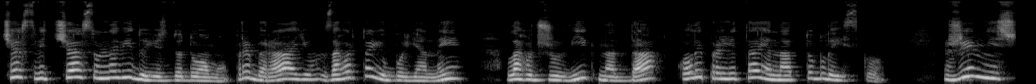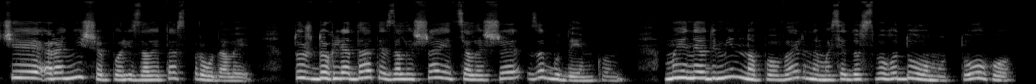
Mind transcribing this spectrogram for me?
Час від часу навідуюсь додому, прибираю, загортаю бур'яни, лагоджу вікна, дах, коли прилітає надто близько. Живність ще раніше порізали та спродали, тож доглядати залишається лише за будинком. Ми неодмінно повернемося до свого дому, того,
